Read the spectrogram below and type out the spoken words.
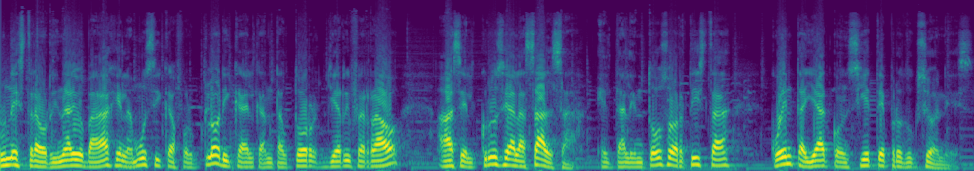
un extraordinario bagaje en la música folclórica, el cantautor Jerry Ferrao hace el cruce a la salsa. El talentoso artista cuenta ya con siete producciones.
